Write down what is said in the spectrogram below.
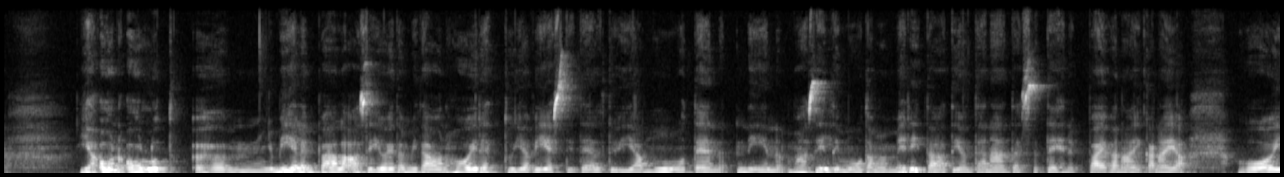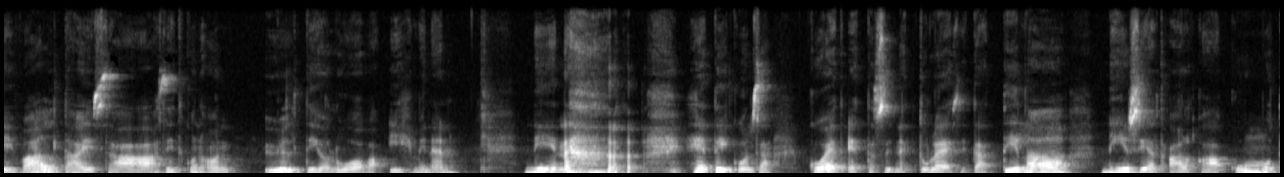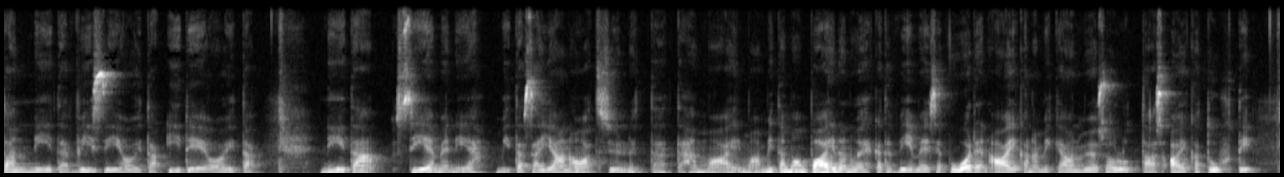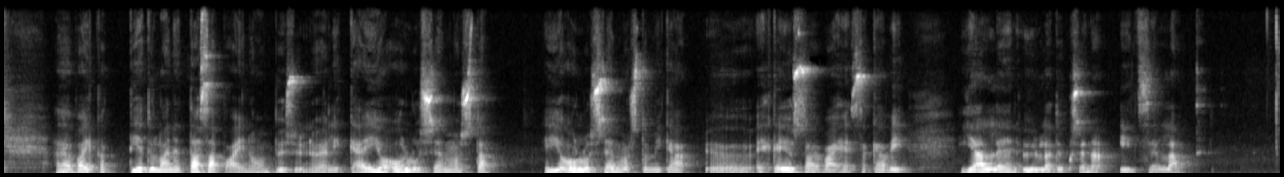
ja on ollut ähm, mielen päällä asioita, mitä on hoidettu ja viestitelty ja muuten, niin mä oon silti muutaman meditaation tänään tässä tehnyt päivän aikana ja voi valtaisaa. Sitten kun on yltiöluova ihminen, niin heti kun sä koet, että sinne tulee sitä tilaa, niin sieltä alkaa kummuta niitä visioita, ideoita niitä siemeniä, mitä sä janoat synnyttää tähän maailmaan. Mitä mä oon painanut ehkä tämän viimeisen vuoden aikana, mikä on myös ollut taas aika tuhti, vaikka tietynlainen tasapaino on pysynyt. Eli ei ole ollut semmoista Ei ole ollut semmoista, mikä ehkä jossain vaiheessa kävi jälleen yllätyksenä itsellä,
